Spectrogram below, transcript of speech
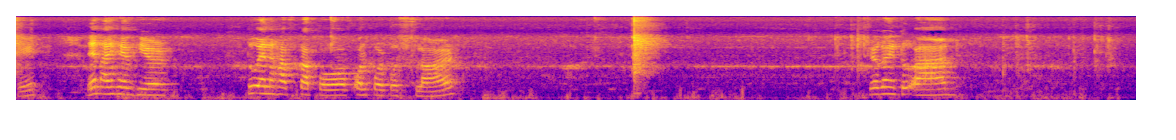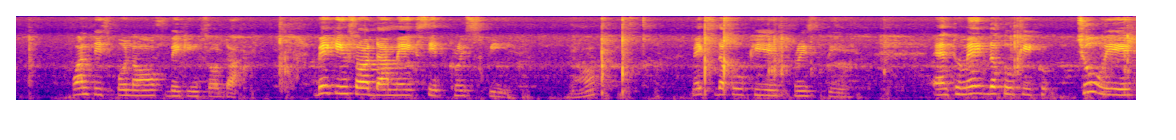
Okay. Then I have here two and a half cup of all-purpose flour. You're going to add 1 teaspoon of baking soda. Baking soda makes it crispy. No? Makes the cookie crispy. And to make the cookie chewy,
